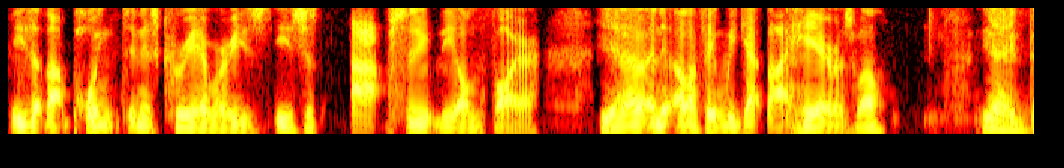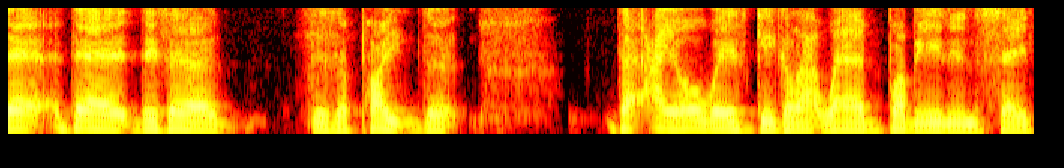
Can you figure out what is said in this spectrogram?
He's at that point in his career where he's he's just absolutely on fire, you Yeah. know. And, and I think we get that here as well. yeah there there there's a there's a point that that I always giggle at where Bobby Heenan's saying,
